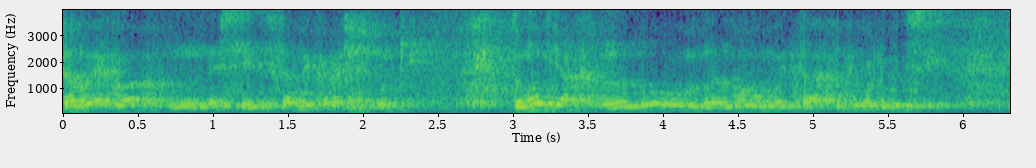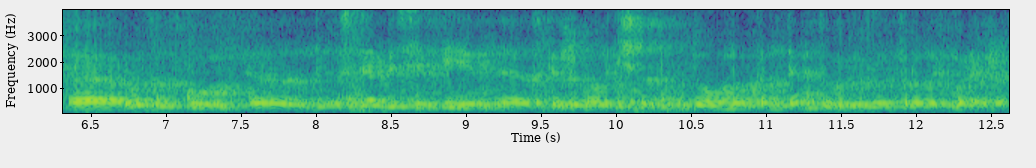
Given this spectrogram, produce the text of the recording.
далеко не всі самі кращі думки. Тому як на новому, на новому етапі еволюції е, розвитку е, сервісів і, е, скажімо, логічно побудованого контенту в електронних мережах,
